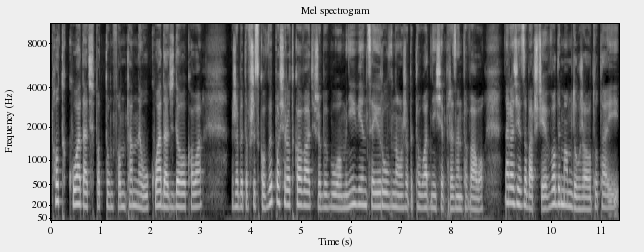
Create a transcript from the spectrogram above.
podkładać pod tą fontannę, układać dookoła, żeby to wszystko wypośrodkować, żeby było mniej więcej równo, żeby to ładnie się prezentowało. Na razie zobaczcie, wody mam dużo. Tutaj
